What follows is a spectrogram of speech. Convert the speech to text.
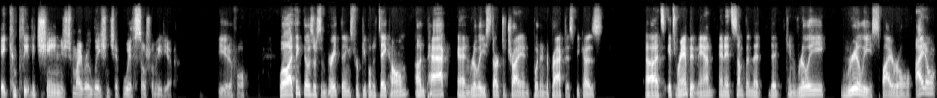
it completely changed my relationship with social media. Beautiful. Well i think those are some great things for people to take home unpack and really start to try and put into practice because uh, it's it's rampant, man, and it's something that that can really really spiral. I don't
